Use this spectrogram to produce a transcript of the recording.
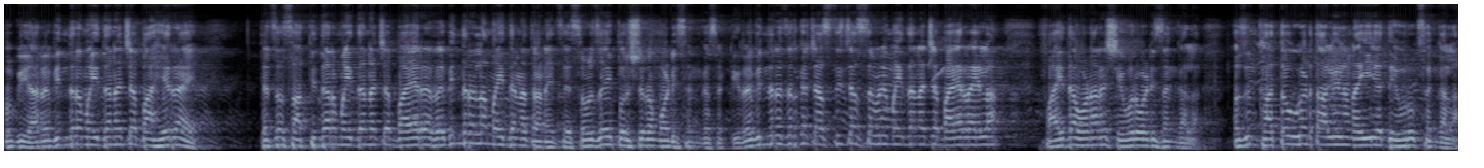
बघूया रवींद्र मैदानाच्या बाहेर आहे. त्याचा साथीदार मैदानाच्या बाहेर आहे. रवींद्रला मैदानात आणायचं आहे सोळजाई परशुरामवाडी संघासाठी. रवींद्र जर का जास्तीत जास्त वेळ मैदानाच्या बाहेर राहिला फायदा होणार आहे शेवरवाडी संघाला. अजून खातं उघडता आलेलं नाहीये देवरुख संघाला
